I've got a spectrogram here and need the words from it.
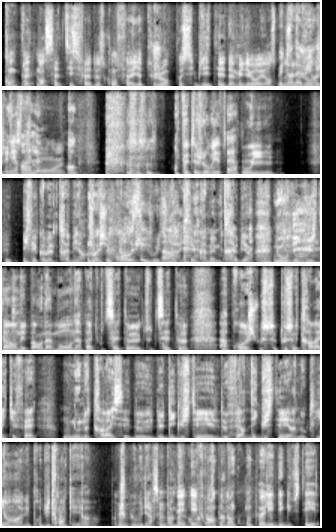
complètement satisfait de ce qu'on fait. Il y a toujours possibilité d'améliorer. On se Mais pose dans la vie en général, on peut toujours mieux faire. Oui. Il fait quand même très bien. Moi, je crois Je aussi. vais vous le dire, hein. il fait quand même très bien. Nous, on déguste, hein, on n'est pas en amont, on n'a pas toute cette euh, toute cette euh, approche, tout ce, tout ce travail qui est fait. Nous, notre travail, c'est de, de déguster et de faire déguster à nos clients euh, les produits de Franck. Et euh, je peux vous dire, c'est pas mal. Et, Franck, donc, on peut aller déguster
